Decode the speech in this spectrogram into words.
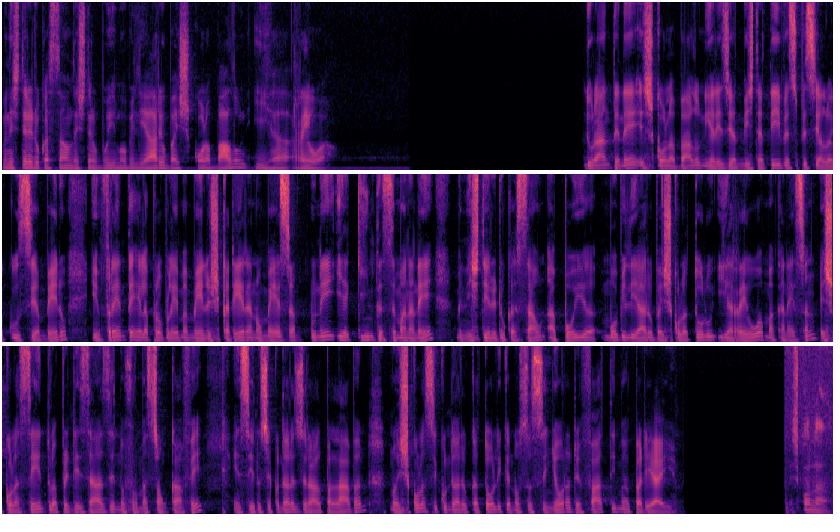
Ministério da Educação distribui imobiliário para a Escola Balun e a Reoa. Durante a escola Balo na região administrativa especial Ecusia Beno, enfrenta o problema menos cadeira no mesa. No e a quinta semana né, Ministério da Educação apoia mobiliário para a escola Tolo e a Reoa Macanessan, escola Centro Aprendizagem na Formação Café, ensino secundário geral Palaban, na escola secundária católica Nossa Senhora de Fátima Padiai. Escola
